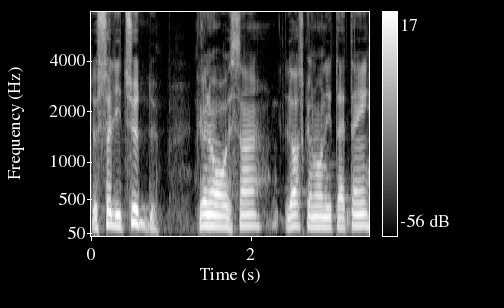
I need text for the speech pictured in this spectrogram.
de solitude que l'on ressent lorsque l'on est atteint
